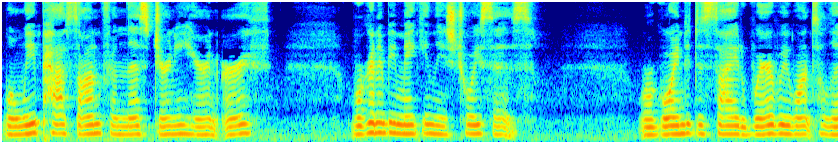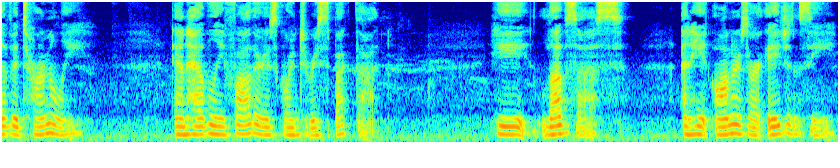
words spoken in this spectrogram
When we pass on from this journey here on earth, we're going to be making these choices. We're going to decide where we want to live eternally. And Heavenly Father is going to respect that. He loves us and He honors our agency.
